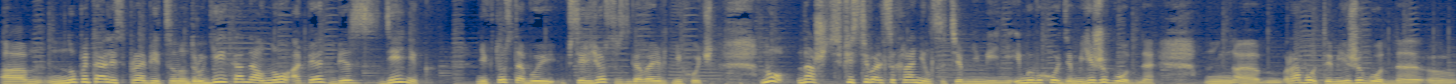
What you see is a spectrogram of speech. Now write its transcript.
но пытались пробиться на другие каналы, но опять без денег – Никто с тобой всерьез разговаривать не хочет. Но наш фестиваль сохранился, тем не менее. И мы выходим ежегодно, э, работаем ежегодно э,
